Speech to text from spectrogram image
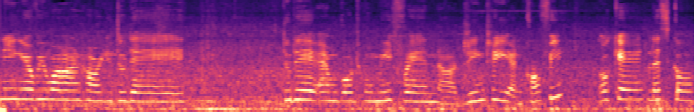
morning everyone. How are you today? Today i'm going to meet friend uh, drink tea and coffee. Okay let's go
